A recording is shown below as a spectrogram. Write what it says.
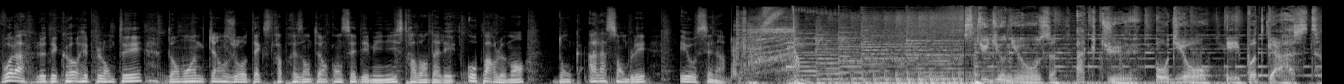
Voilà, le décor est planté. Dans moins de 15 jours, le texte sera présenté en Conseil des ministres avant d'aller au Parlement, donc à l'Assemblée et au Sénat. Studio News, actu, audio et podcast.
